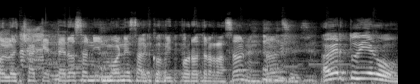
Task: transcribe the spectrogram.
O los chaqueteros son inmunes al COVID por otra razón, entonces. A ver, tú, Diego.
